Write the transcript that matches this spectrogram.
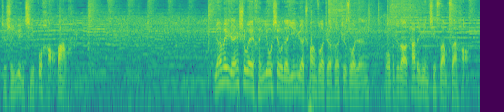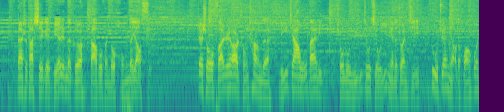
只是运气不好罢了。袁惟仁是位很优秀的音乐创作者和制作人，我不知道他的运气算不算好，但是他写给别人的歌，大部分都红得要死。这首凡人二重唱的《离家五百里》收录于1991年的专辑《杜鹃鸟的黄昏》，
